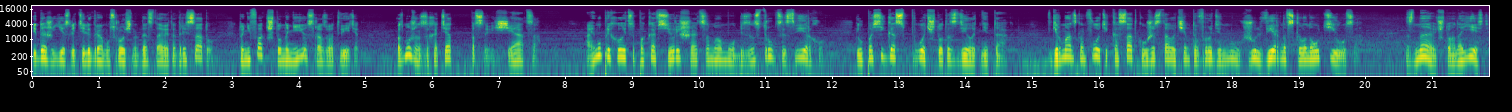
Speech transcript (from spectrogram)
и даже если телеграмму срочно доставят адресату, то не факт, что на нее сразу ответят. Возможно, захотят посовещаться. А ему приходится пока все решать самому, без инструкции сверху. И упаси Господь что-то сделать не так. В германском флоте касатка уже стала чем-то вроде, ну, Жюль Верновского Наутилуса. Знают, что она есть,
